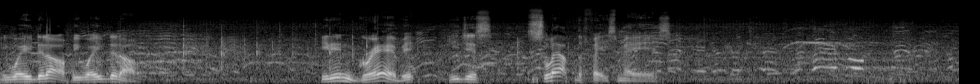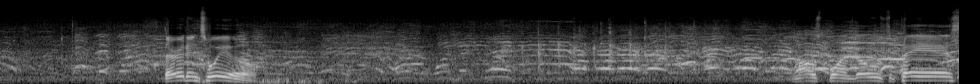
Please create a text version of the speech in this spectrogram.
He waved it off. He waved it off. He didn't grab it. He just slapped the face mask. Third and 12. Moss Point goes to pass.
